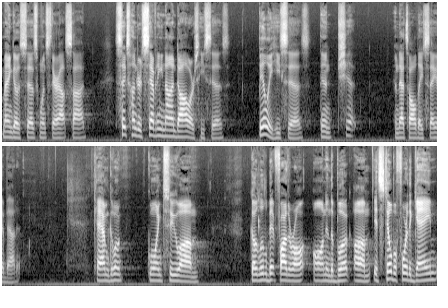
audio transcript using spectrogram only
Mango says once they're outside. $679, he says. Billy, he says. Then shit. And that's all they say about it. Okay, I'm going, going to um, go a little bit farther on, on in the book. Um, it's still before the game,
